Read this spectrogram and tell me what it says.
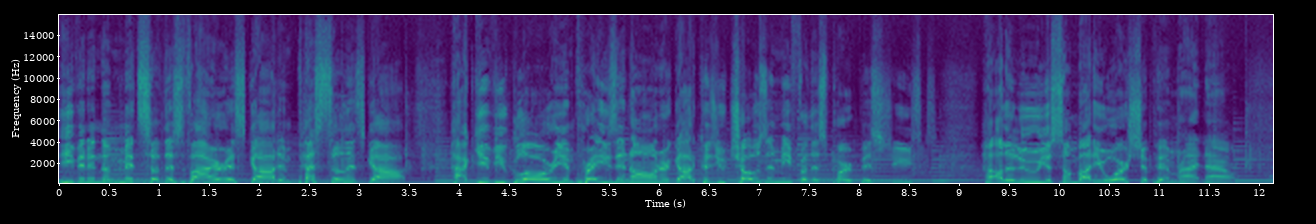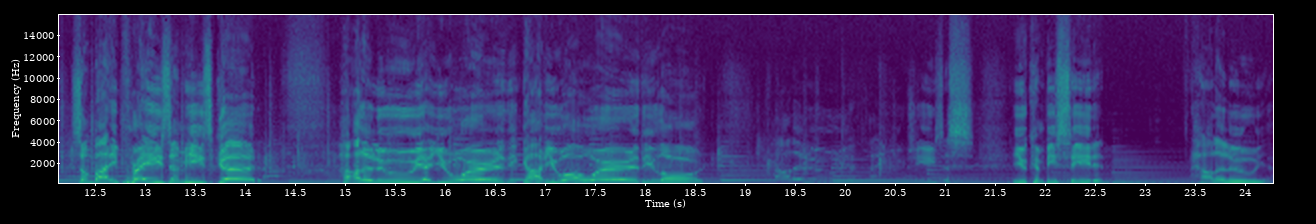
Even in the midst of this virus, God, and pestilence, God. I give you glory and praise and honor, God, because you've chosen me for this purpose, Jesus. Hallelujah. Somebody worship him right now. Somebody praise him. He's good. Hallelujah. You worthy, God. You are worthy, Lord. You can be seated. Hallelujah.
